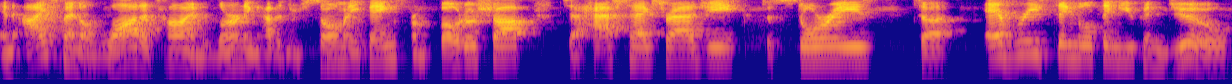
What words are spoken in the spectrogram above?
and I spend a lot of time learning how to do so many things from Photoshop to hashtag strategy to stories to every single thing you can do.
